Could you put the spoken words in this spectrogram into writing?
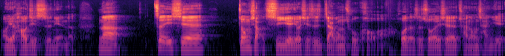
哦也好几十年了。那这一些。中小企业，尤其是加工出口啊，或者是说一些传统产业，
